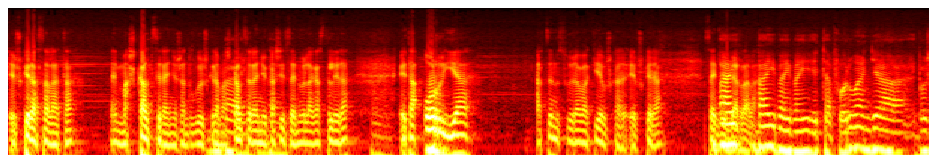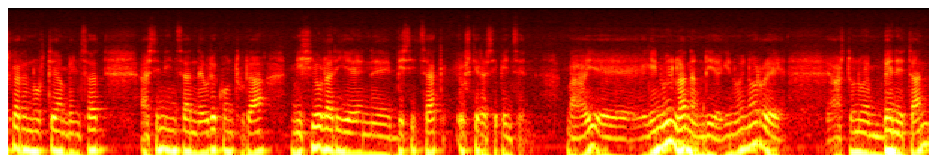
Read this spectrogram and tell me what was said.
euskera zala eta eh, maskaltzeraino esan dugu euskera, Bai, maskaltzeraino bai. ikasi zenuela gaztelera, Bai. eta horria hartzen duzu erabakia euskara, euskera zaindu Bai, behar dela. bai, bai, bai, eta foruan ja, bosgarren urtean behintzat, hasi nintzen neure kontura misiolarien eh, bizitzak euskera zipintzen. Bai, eh, egin nuen lan handia, egin nuen hor, eh, hartu nuen benetan,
